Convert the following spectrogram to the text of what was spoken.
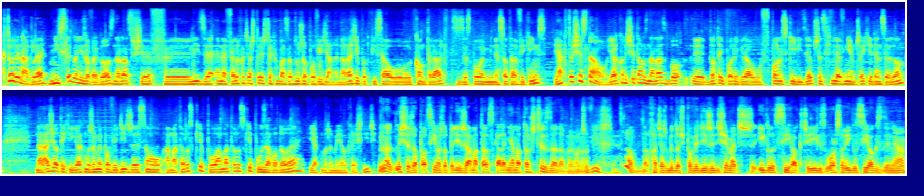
który nagle, nic z tego nizowego, znalazł się w y, lidze NFL, chociaż to jeszcze chyba za dużo powiedziane. Na razie podpisał kontrakt z zespołem Minnesota Vikings. Jak to się stało? Jak on się tam znalazł? Bo y, do tej pory grał w polskiej lidze, przez chwilę w Niemczech, jeden sezon. Na razie o tych ligach możemy powiedzieć, że są amatorskie, półamatorskie, półzawodowe. Jak możemy je określić? No, myślę, że o polskiej można powiedzieć, że amatorska, ale nie amatorszczyzna na pewno. Oczywiście. No, no, chociażby dość powiedzieć, że dzisiaj mecz Eagles Seahawks, czyli Warsaw Eagles Seahawks Gdynia,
